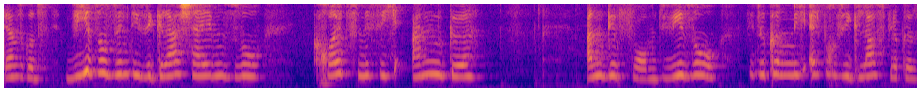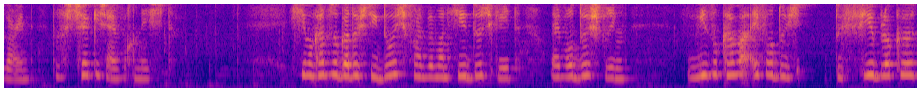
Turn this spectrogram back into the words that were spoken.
Ganz kurz, wieso sind diese Glasscheiben so kreuzmäßig ange angeformt? Wieso? Wieso können nicht einfach wie Glasblöcke sein? Das check ich einfach nicht. Hier, man kann sogar durch die durchfahren, wenn man hier durchgeht und einfach durchspringen. Wieso kann man einfach durch, durch vier Blöcke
